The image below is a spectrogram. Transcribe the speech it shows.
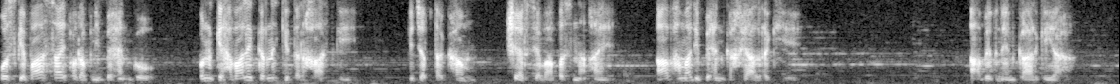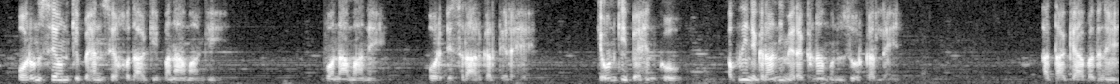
उसके पास आए और अपनी बहन को उनके हवाले करने की दरखास्त की कि जब तक हम शहर से वापस न आए, आप हमारी बहन का ख्याल रखिए। आबिद ने इनकार किया और उनसे उनकी बहन से खुदा की पनाह मांगी। वो ना माने और इसरार करते रहे। कि उनकी बहन को अपनी निगरानी में रखना मंजूर कर लें। अता के आबद ने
